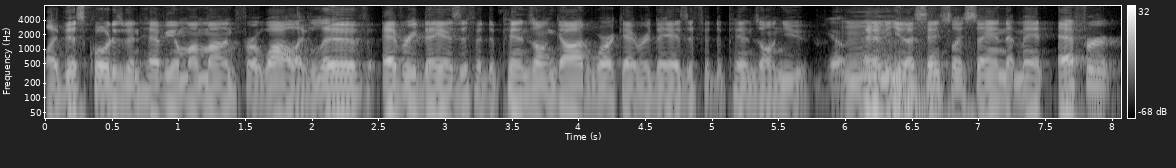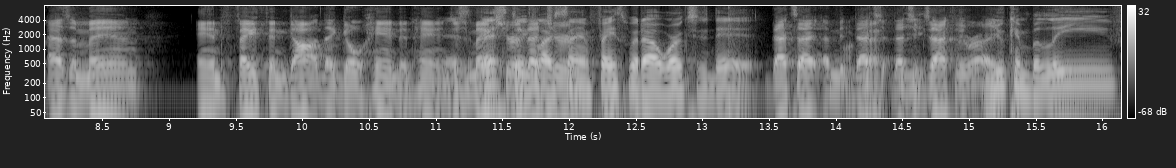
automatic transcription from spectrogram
like this quote has been heavy on my mind for a while. Like, live every day as if it depends on God. Work every day as if it depends on you. Yep. And you know, mm. essentially saying that, man, effort as a man and faith in God they go hand in hand. Just It's make sure basically that like you're. saying faith without works is dead. that's a- I mean, that's Okay. that's exactly right. You can believe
